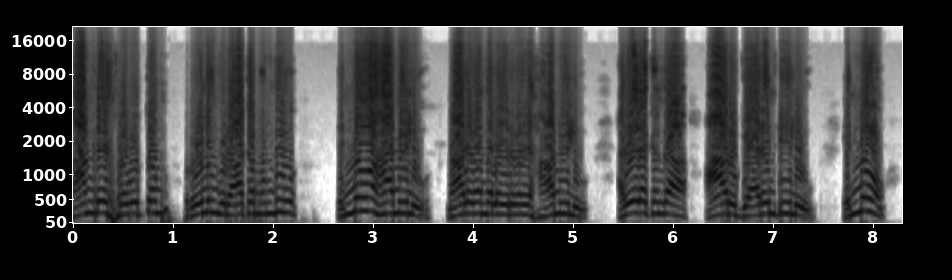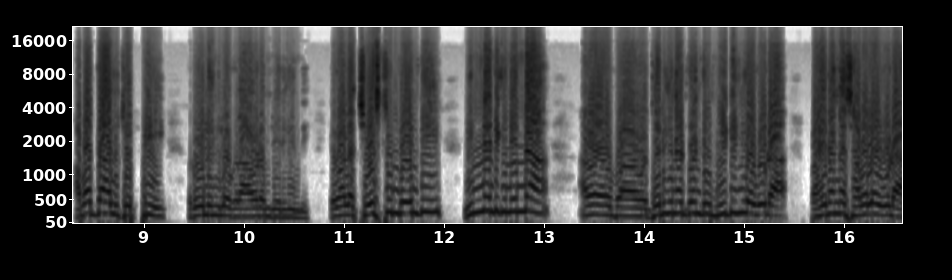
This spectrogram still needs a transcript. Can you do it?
కాంగ్రెస్ ప్రభుత్వం రూలింగ్ రాకముందు ఎన్నో హామీలు నాలుగు వందల ఇరవై హామీలు అదే రకంగా ఆరు గ్యారంటీలు ఎన్నో అబద్ధాలు చెప్పి రూలింగ్లోకి రావడం జరిగింది. ఇవాళ చేస్తుంది ఏంటి? నిన్నటికి నిన్న జరిగినటువంటి మీటింగ్లో కూడా బహిరంగ సభలో కూడా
